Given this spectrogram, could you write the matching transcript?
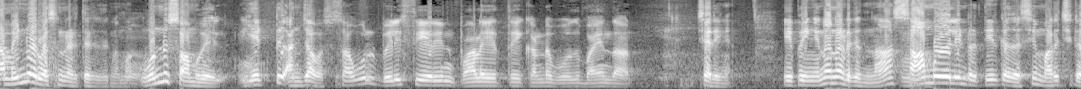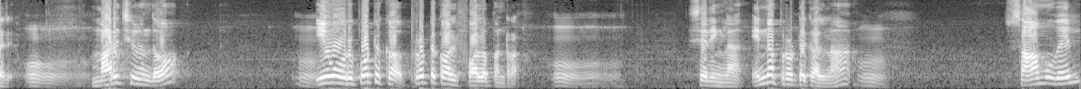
நம்ம இன்னொரு வசனம் எடுத்து எடுத்துக்கலாமா? ஒன்னு சாமுவேல் எட்டு அஞ்சா வசனம். சவுல் பெலிஸ்தியரின் பாளையத்தை கண்டபோது பயந்தான். சரிங்க. இப்போ இங்க என்ன நடக்குதுன்னா சாமுவேல்ன்ற தீர்க்கதரிசி மறைச்சிட்டாரு. மறைச்சிருந்தோம். இவன் ஒரு புரோட்டோகால் புரோட்டோகால் ஃபாலோ பண்றான். சரிங்களா? என்ன புரோட்டோகால்னா சாமுவேல்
